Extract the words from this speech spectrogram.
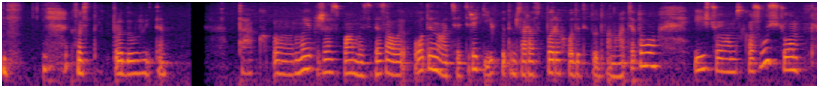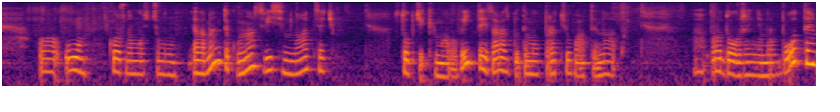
Ось так продовжуйте. Так, е, ми вже з вами зв'язали 11 рядів, будемо зараз переходити до 12-го. І що я вам скажу, що е, у кожному з цьому елементику у нас 18 стовпчиків мало вийти. І зараз будемо працювати над е, продовженням роботи.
